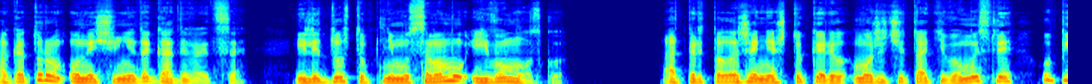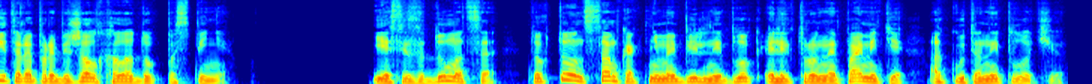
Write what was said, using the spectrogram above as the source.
о котором он еще не догадывается, или доступ к нему самому и его мозгу? От предположения, что Кэрил может читать его мысли, у Питера пробежал холодок по спине. Если задуматься, то кто он сам, как не мобильный блок электронной памяти, окутанный плотью?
